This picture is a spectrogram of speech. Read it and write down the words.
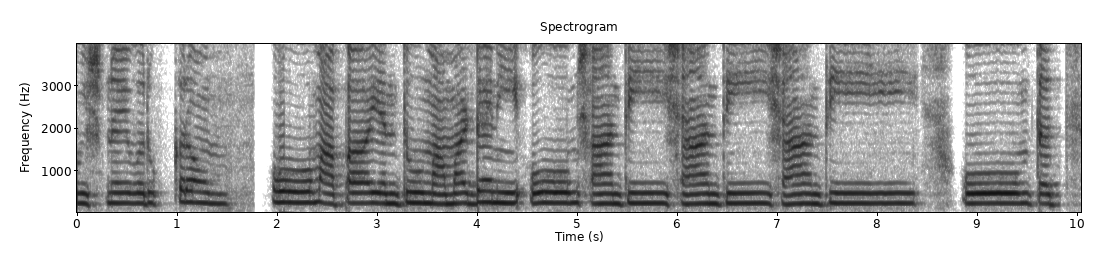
विष्णुवरुक्रम ॐ आपायन्तु मामाड्यनी ॐ शांती शांती शांती ॐ तत्स।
